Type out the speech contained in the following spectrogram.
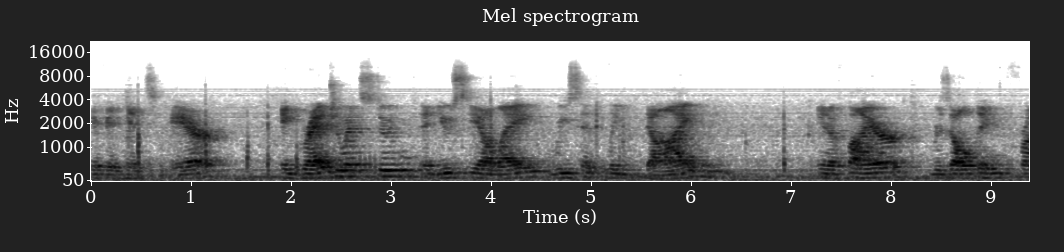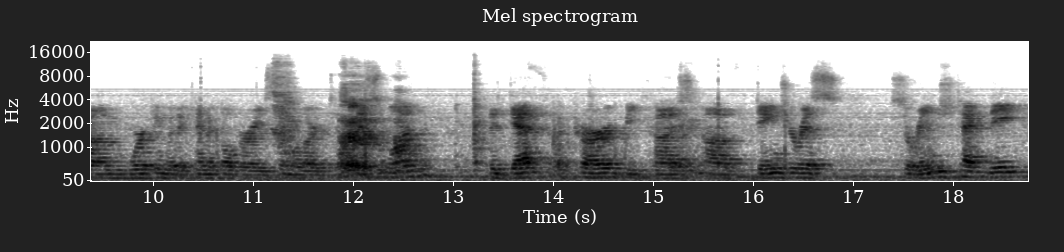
if it hits air. A graduate student at UCLA recently died in a fire resulting from working with a chemical very similar to this one. The death occurred because of dangerous syringe technique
